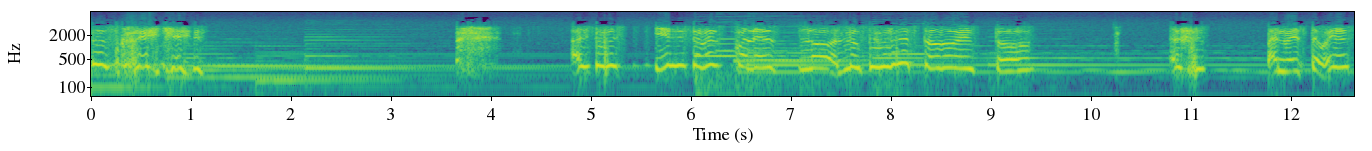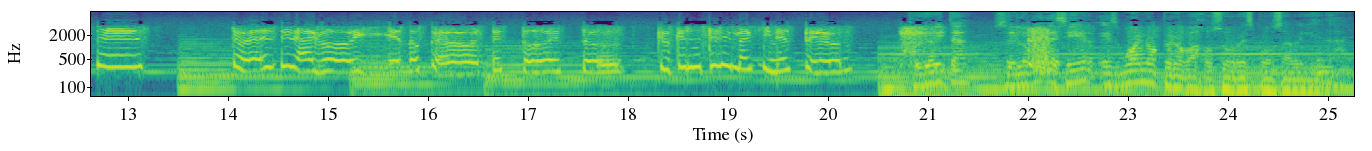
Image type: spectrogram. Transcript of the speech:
Los güeyes. Ay, ¿Sabes quién? ¿Sabes cuál es lo, lo peor de todo esto? Manuel, te voy a hacer... Te voy a decir algo y es lo peor de todo esto. Creo que no te lo imaginas, pero... Señorita, se lo voy a decir, es bueno, pero bajo su responsabilidad.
